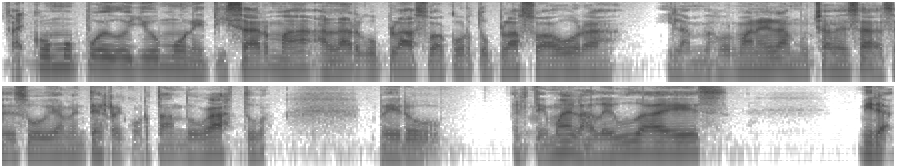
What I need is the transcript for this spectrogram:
O sea, cómo puedo yo monetizar más a largo plazo, a corto plazo ahora. Y la mejor manera muchas veces de hacer eso, obviamente, es recortando gastos. Pero el tema de la deuda es, mira,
